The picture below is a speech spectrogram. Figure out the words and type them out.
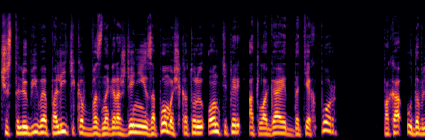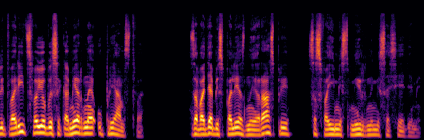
чистолюбивая политика в вознаграждении за помощь, которую он теперь отлагает до тех пор, пока удовлетворит свое высокомерное упрямство, заводя бесполезные распри со своими смирными соседями.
